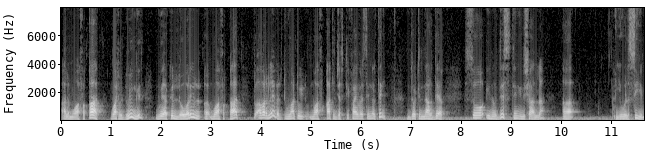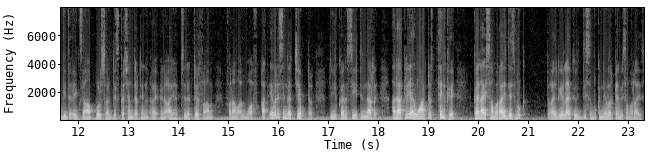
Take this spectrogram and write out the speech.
al muwafaqat. What we're doing is we are actually lowering uh, muwafaqat to our level. To want to muwafaqat to justify every single thing, is not there. So you know this thing, inshallah. Uh, you will see with the examples and discussion that in, uh, I have selected from from al muwafaqat every single chapter. So you can see it in that. And actually I want to think can I summarize this book? So I realized this book never can be summarized.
